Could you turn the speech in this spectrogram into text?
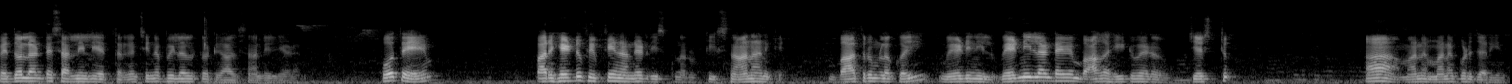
పెద్దోళ్ళు అంటే సన్నీళ్ళు చేస్తారు కానీ చిన్నపిల్లలతోటి కాదు సన్నీళ్ళు చేయడానికి. పోతే పర్ హెడ్ ఫిఫ్టీన్ హండ్రెడ్ తీసుకున్నారు స్నానానికి. బాత్రూంలోకి పోయి వేడి నీళ్ళు వేడి నీళ్ళు అంటే ఏమేమి బాగా హీట్ వేయడం జస్ట్ మన మనకు కూడా జరిగింది.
